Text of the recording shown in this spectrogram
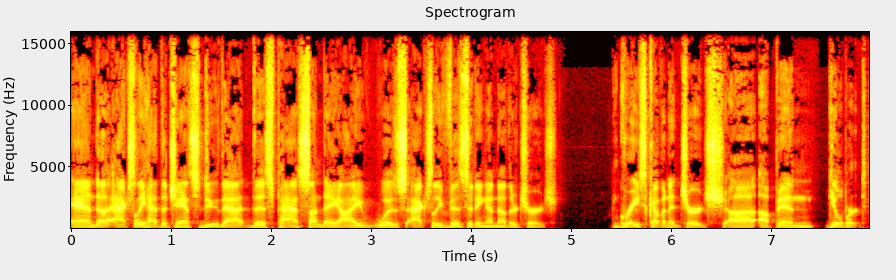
and uh, actually had the chance to do that this past Sunday. I was actually visiting another church, Grace Covenant Church uh, up in Gilbert.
